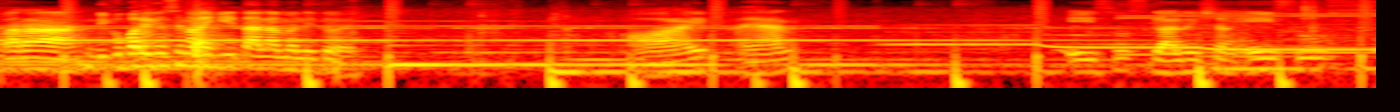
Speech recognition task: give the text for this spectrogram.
Para hindi ko pa rin kasi nakikita laman nito eh. Alright, ayan. Asus, galing siyang Asus.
